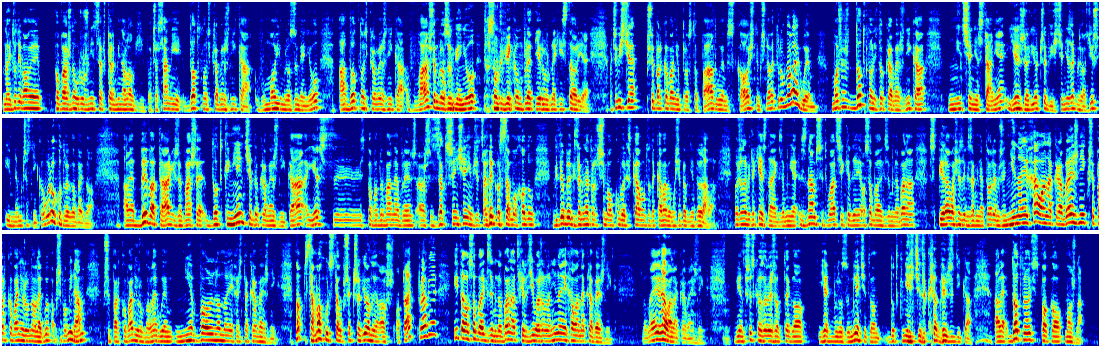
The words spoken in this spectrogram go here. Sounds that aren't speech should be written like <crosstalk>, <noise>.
No i tutaj mamy poważną różnicę w terminologii, bo czasami dotknąć krawężnika w moim rozumieniu, a dotknąć krawężnika w waszym rozumieniu to są dwie kompletnie różne historie. Oczywiście przy parkowaniu prostopadłym, skośnym czy nawet równoległym możesz dotknąć do krawężnika, nic się nie stanie, jeżeli oczywiście nie zagrozisz innym uczestnikom ruchu drogowego. Ale bywa tak, że wasze dotknięcie do krawężnika jest yy, spowodowane wręcz aż zatrzęsieniem się całego <laughs> samochodu. Gdyby egzaminator trzymał kubek z kawą, to ta kawa by mu się pewnie wylała. No czasami tak jest na egzaminie. Znam sytuację, kiedy osoba egzaminowana spierała się z egzaminatorem, że nie najechała na krawężnik przy parkowaniu równoległym, a przypominam, przy parkowaniu równoległym nie wolno najechać na krawężnik. No, samochód stał przekrzywiony aż o tak prawie i ta osoba egzaminowana twierdziła, że ona nie najechała na krawężnik. No, najechała na krawężnik. Więc wszystko zależy od tego, jak wy rozumiecie to dotknięcie do krawężnika. Ale dotknąć spoko można.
